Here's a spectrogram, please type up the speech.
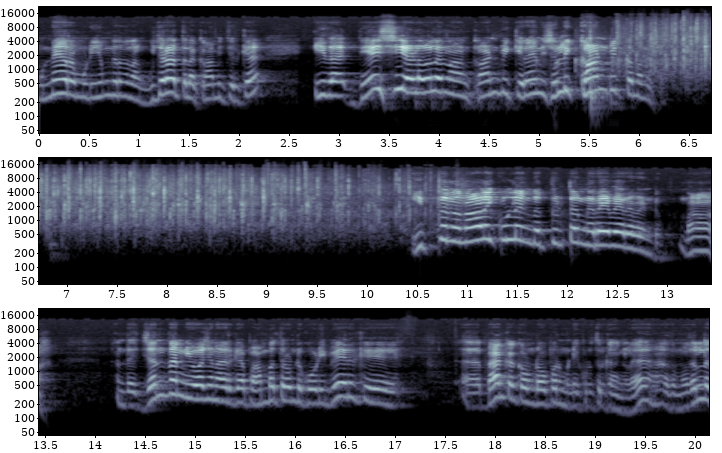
முன்னேற முடியுங்கிறத நான் குஜராத்தில் காமிச்சிருக்கேன். இதை தேசிய அளவில் நான் காண்பிக்கிறேன்னு சொல்லி காண்பித்த மனுஷன். இத்தனை நாளைக்குள்ள இந்த திட்டம் நிறைவேற வேண்டும். நான் அந்த ஜன்தன் யோஜனா இருக்க இப்போ 52 கோடி பேருக்கு பேங்க் அக்கவுண்ட் ஓப்பன் பண்ணி கொடுத்துருக்காங்களே அது முதல்ல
